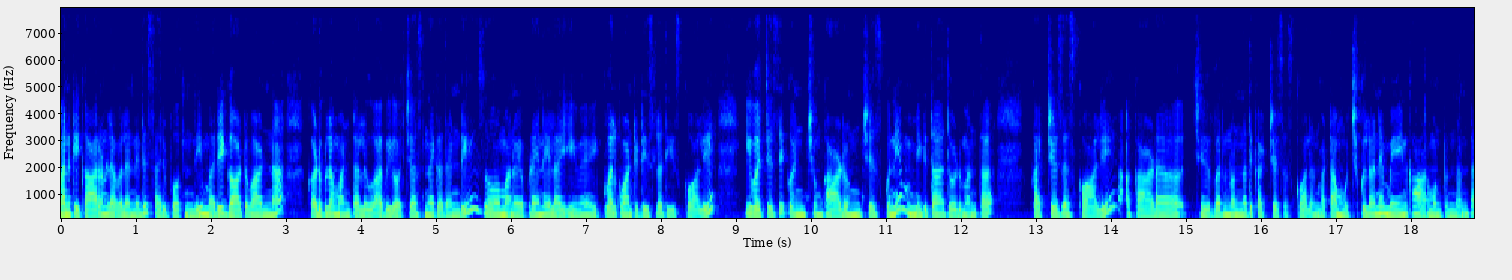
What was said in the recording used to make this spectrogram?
మనకి కారం లెవెల్ అనేది సరిపోతుంది. మరీ ఘాటు వాడిన కడుపులో మంటలు అవి వచ్చేస్తున్నాయి కదండి. సో మనం ఎప్పుడైనా ఇలా ఈక్వల్ క్వాంటిటీస్లో తీసుకోవాలి. ఇవి వచ్చేసి కొంచెం కాడు ఉంచేసుకుని మిగతా తొడుమంతా కట్ చేసేసుకోవాలి. ఆ కాడ చివరిన ఉన్నది కట్ చేసేసుకోవాలన్నమాట. ఆ ముచ్చుకులోనే మెయిన్ కారం ఉంటుందంట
